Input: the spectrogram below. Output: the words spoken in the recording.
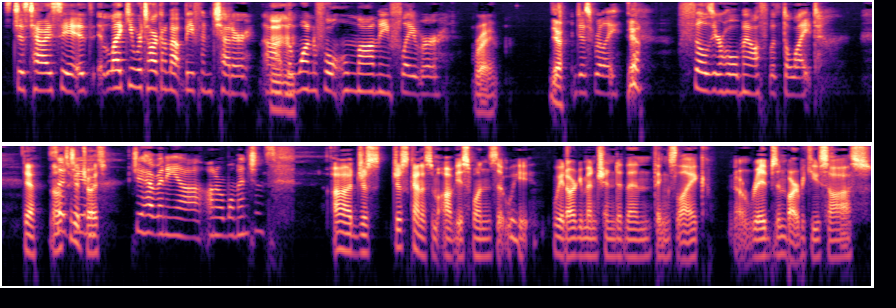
It's just how I see it. It's like you were talking about beef and cheddar, uh, Mm-hmm. the wonderful umami flavor. Right. Yeah. It just really Yeah. fills your whole mouth with delight. Yeah. No, So that's a good you- choice. Do you have any uh, honorable mentions? Uh, just just kind of some obvious ones that we we had already mentioned, and then things like you know, ribs and barbecue sauce,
